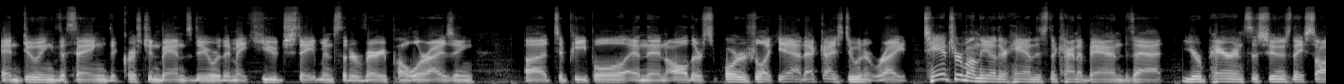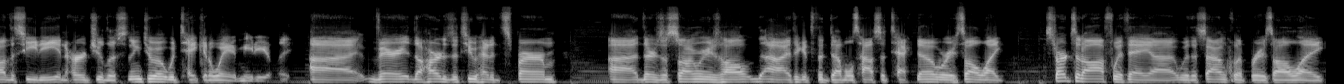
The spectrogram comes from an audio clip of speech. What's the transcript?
and doing the thing that Christian bands do, where they make huge statements that are very polarizing uh, to people, and then all their supporters are like, "Yeah, that guy's doing it right." Tantrum, on the other hand, is the kind of band that your parents, as soon as they saw the CD and heard you listening to it, would take it away immediately. Uh, very, the heart is a two-headed sperm. Uh, there's a song where he's all, uh, I think it's the Devil's House of Techno, where he's all like, starts it off with a uh, with a sound clip where he's all like,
